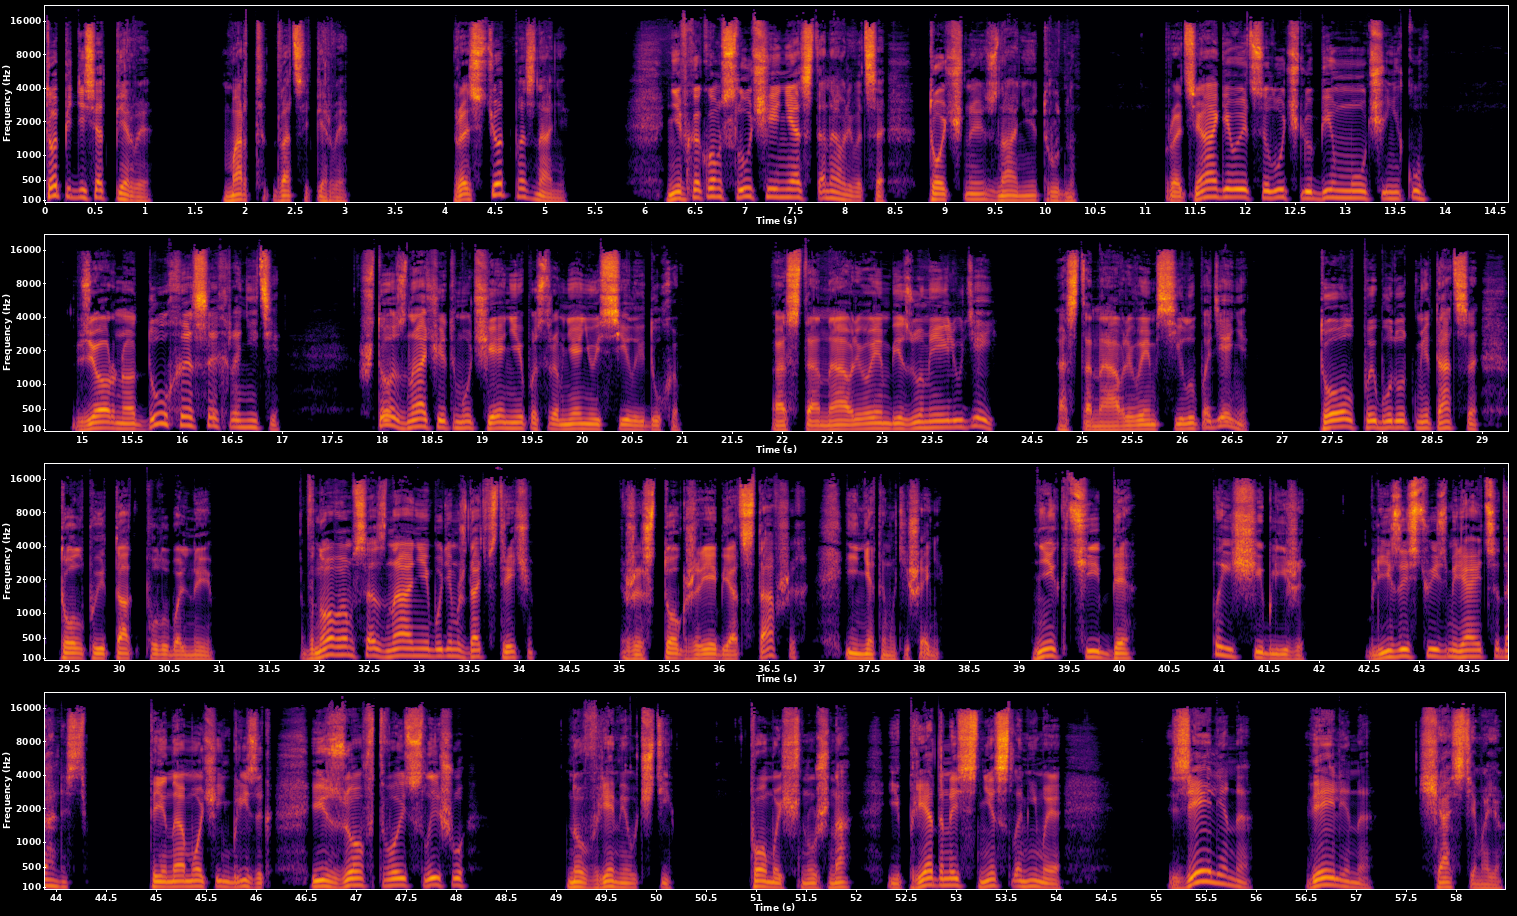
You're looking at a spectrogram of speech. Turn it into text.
151. Март 21. Растет познание. Ни в каком случае не останавливаться, точное знание трудно. Протягивается луч любимому ученику. Зерна духа сохраните. Что значит мучение по сравнению с силой духа? Останавливаем безумие людей, останавливаем силу падения. Толпы будут метаться, толпы и так полубольные. В новом сознании будем ждать встречи. Жесток жребий отставших, и нет им утешения. Не к тебе, поищи ближе. Близостью измеряется дальность. Ты нам очень близок, и зов твой слышу, но время учти. Помощь нужна, и преданность несломимая. Зелено, велено, счастье мое.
